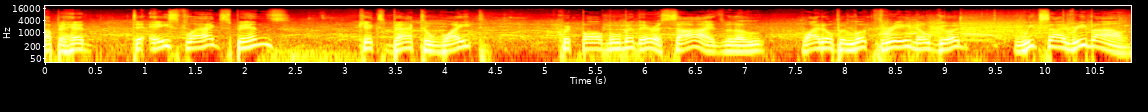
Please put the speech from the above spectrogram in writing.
Up ahead to Ace Flagg, spins, kicks back to White. Quick ball movement there is Sides with a wide open look three, no good. Weak side rebound.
